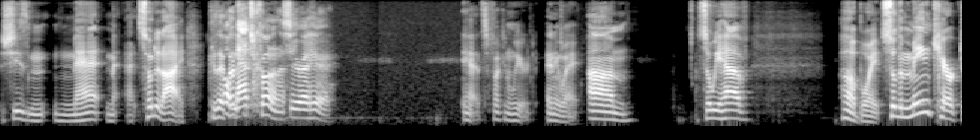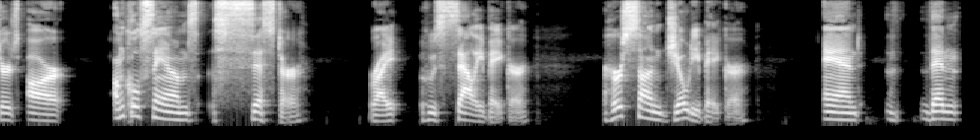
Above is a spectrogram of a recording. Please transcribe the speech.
She's m- Matt. So did I. Because I Oh, thought Match Conan. I see her right here. yeah, it's fucking weird. Anyway, um, so we have, oh boy. So the main characters are Uncle Sam's sister, right? Who's Sally Baker, her son Jody Baker, and th- then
